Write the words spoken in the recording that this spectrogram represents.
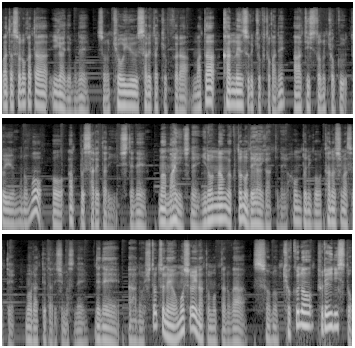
またその方以外でもね、その共有された曲からまた関連する曲とかね、アーティストの曲というものもこうアップされたりしてね、まあ毎日ね、いろんな音楽との出会いがあってね、本当にこう楽しませてもらってたりしますね。でね、あの一つね、面白いなと思ったのが、その曲のプレイリスト。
